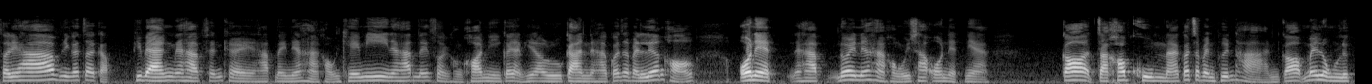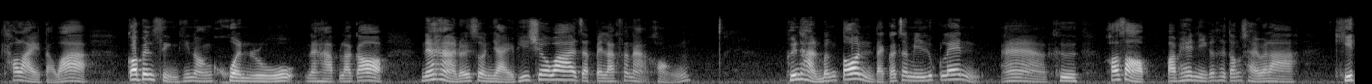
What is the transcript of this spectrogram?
สวัสดีครับนี่ก็เจอกับพี่แบงค์นะครับเช่นเคยนะครับในเนื้อหาของเคมีนะครับในส่วนของคอร์สนี้ก็อย่างที่เรารู้กันนะครับ ก็จะเป็นเรื่องของ o n e t นะครับด้วยเนื้อหาของวิชา o n e t เนี่ยก็จะครอบคลุมนะก็จะเป็นพื้นฐานก็ไม่ลงลึกเท่าไหร่แต่ว่าก็เป็นสิ่งที่น้องควรรู้นะครับ แล้วก็เนื้อหาโดยส่วนใหญ่พี่เชื่อว่าจะเป็นลักษณะของพื้นฐานเบื้องต้น แต่ก็จะมีลูกเล่นอ่าคือข้อสอบประเภทนี้ก็คือต้องใช้เวลาคิด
